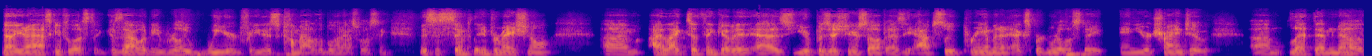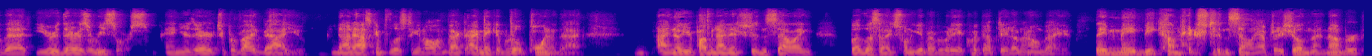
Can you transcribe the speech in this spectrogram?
No, you're not asking for listing because that would be really weird for you to just come out of the blue and ask for listing. This is simply informational. Um, I like to think of it as you're positioning yourself as the absolute preeminent expert in real estate, and you're trying to um, let them know that you're there as a resource and you're there to provide value. not asking for listing at all. In fact, I make a real point of that. I know you're probably not interested in selling, but listen, I just want to give everybody a quick update on their home value. They may become interested in selling after I show them that number,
